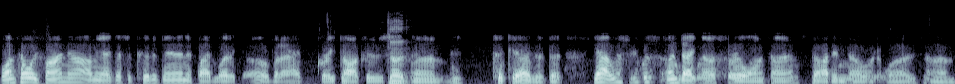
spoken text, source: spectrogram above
Well, I'm totally fine now. I mean, I guess it could have been if I'd let it go, but I had great doctors. Good. Um, who took care of it. But yeah, it was it was undiagnosed for a long time, so I didn't know what it was. Um,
